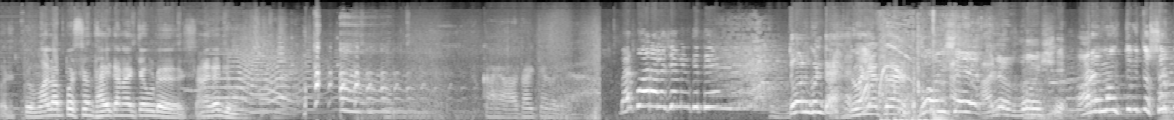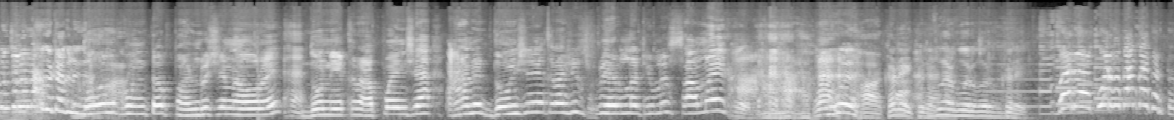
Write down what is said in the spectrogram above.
पण तुम्हाला पसंत आहे का नाही तेवढं सांगा की मग. काय आदायच्या गड्या? बर पोराला जमीन किती दोन गुंठ. दोन एकर. दोनशे. एकर, दोनशे. अरे मग तुम्ही तर सरपंचाला मागं टाकलं का? दोन गुंट पांडूच्या नावावर आहे दोन एकर आपणच्या आणि दोनशे एकर अशी स्पेअरला ठेवले सामायिक. होय. हा खरंय खरंय. बर बर बर. खरंय. बर पोरग काम काय करतं?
